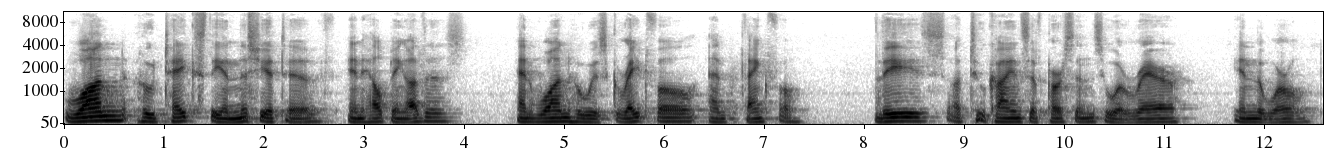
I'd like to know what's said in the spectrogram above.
One who takes the initiative in helping others, and one who is grateful and thankful. These are two kinds of persons who are rare in the world.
